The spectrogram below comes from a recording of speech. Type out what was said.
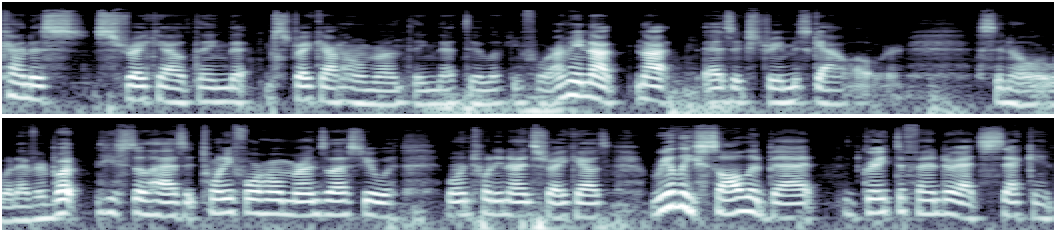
kind of strikeout thing that strikeout home run thing that they're looking for. I mean, not not as extreme as Gallo or Sano or whatever, but he still has it. 24 home runs last year with 129 strikeouts. Really solid bat. Great defender at second.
